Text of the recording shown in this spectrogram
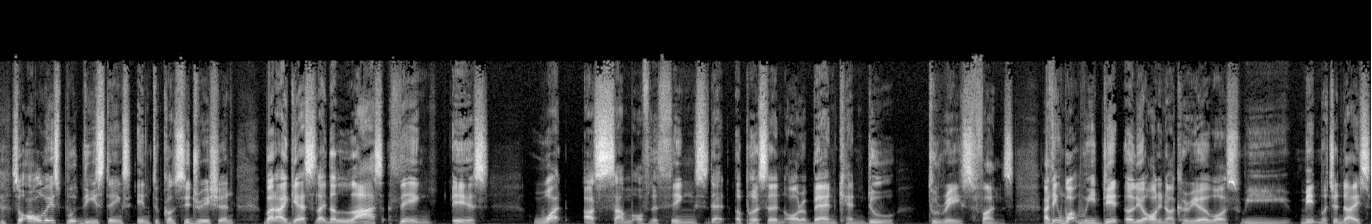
so always put these things into consideration. But I guess like the last thing is what are some of the things that a person or a band can do to raise funds. I think what we did earlier on in our career was we made merchandise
